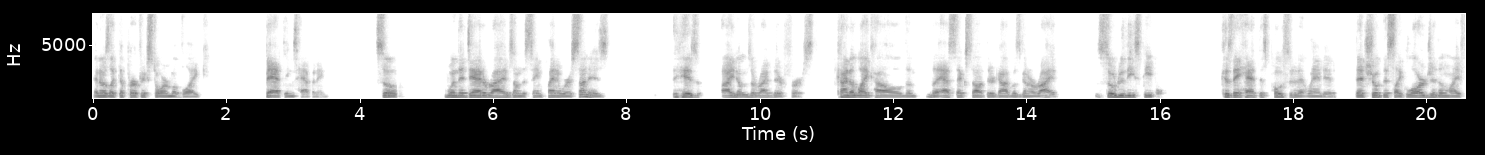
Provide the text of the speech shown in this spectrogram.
And it was like the perfect storm of like bad things happening. So when the dad arrives on the same planet where his son is, his items arrive there first. Kind of like how the, the Aztecs thought their god was going to arrive. So do these people. Because they had this poster that landed that showed this like larger than life,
